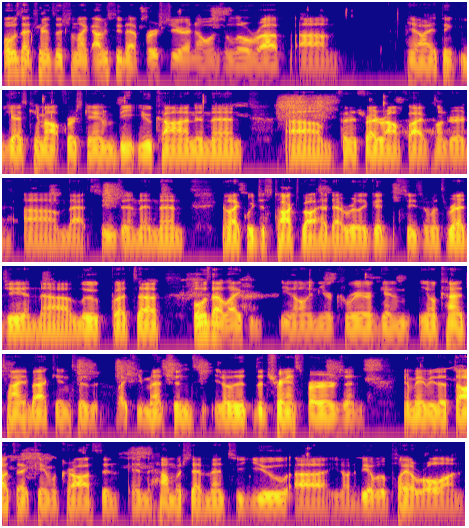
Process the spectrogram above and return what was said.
what was that transition like? Obviously, that first year I know was a little rough. Um, you know, I think you guys came out first game, beat UConn, and then um, finished right around 500 um, that season. And then, you know, like we just talked about, had that really good season with Reggie and uh, Luke. But uh, what was that like, you know, in your career? Again, you know, kind of tying back into, like you mentioned, you know, the, the transfers and you know, maybe the thoughts that came across and, and how much that meant to you, uh, you know, to be able to play a role on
